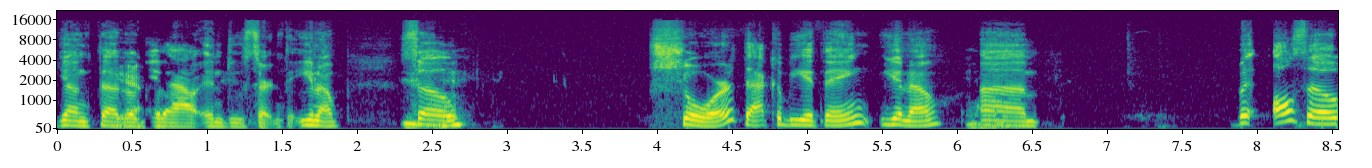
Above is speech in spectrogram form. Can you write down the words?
young thug Yeah. will get out and do certain things you know so sure that could be a thing you know Mhm. um but also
